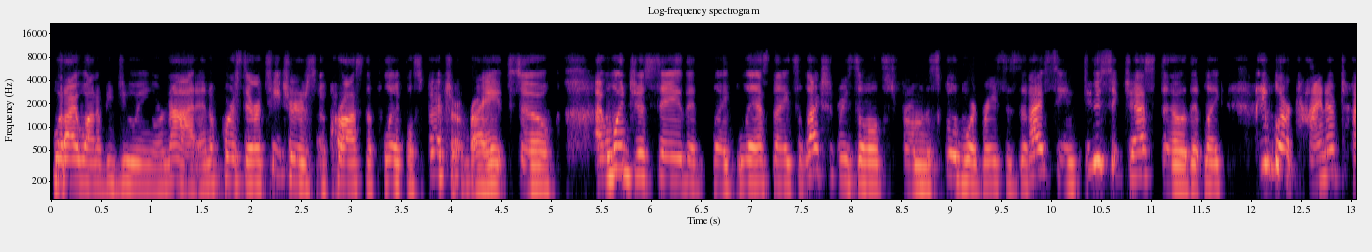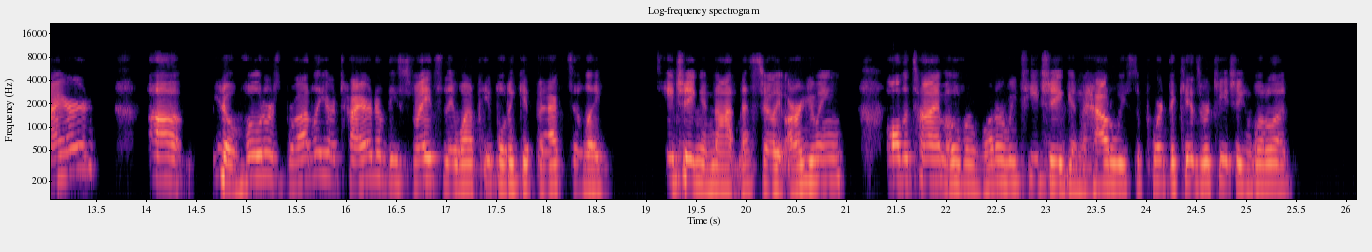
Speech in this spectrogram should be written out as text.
what I want to be doing or not. And of course, there are teachers across the political spectrum, right? So I would just say that, like last night's election results from the school board races that I've seen do suggest, though, that like people are kind of tired. Uh, you know, voters broadly are tired of these fights and they want people to get back to like teaching and not necessarily arguing all the time over what are we teaching and how do we support the kids we're teaching, what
